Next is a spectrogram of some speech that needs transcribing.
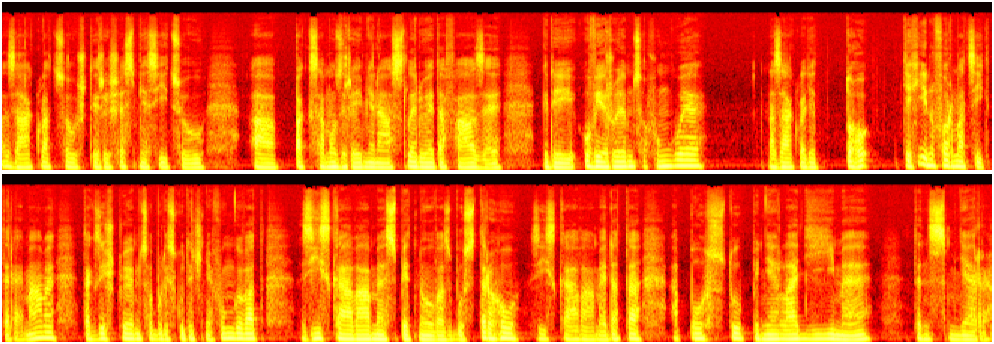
základ jsou 4-6 měsíců a pak samozřejmě následuje ta fáze, kdy ověřujeme, co funguje, na základě toho, těch informací, které máme, tak zjišťujeme, co bude skutečně fungovat, získáváme zpětnou vazbu z trhu, získáváme data a postupně ladíme ten směr,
